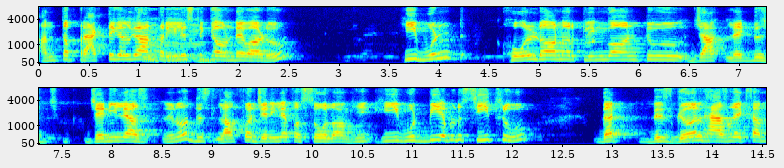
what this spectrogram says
అంత ప్రాక్టికల్ గా అంత రియలిస్టిక్ గా ఉండేవాడు he wouldn't hold on or cling on to ja- like this Genelia's, you know, this love for Genelia for so long. He he would be able to see through that this girl has like some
